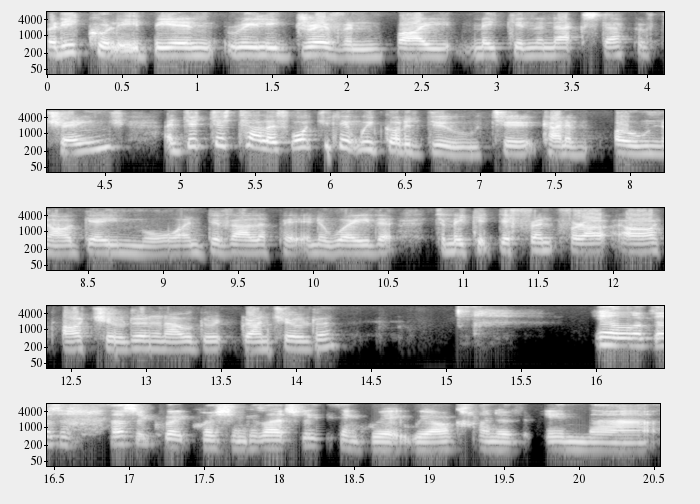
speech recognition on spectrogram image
but equally being really driven by making the next step of change. And just, just tell us what do you think we've got to do to kind of own our game more and develop it in a way that to make it different for our, our, our children and our grandchildren yeah, look, that's a, that's a great question because I actually think we we are kind of in that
